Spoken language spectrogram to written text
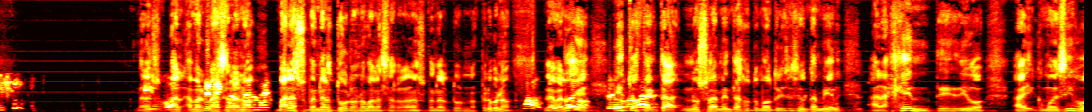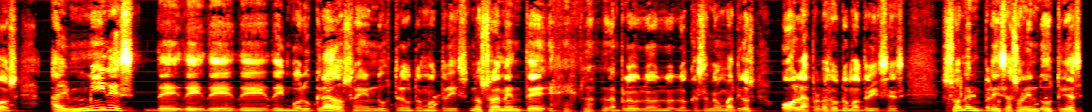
Y sí, Van a, Y vos van- a ver, van a tenés que cerrar, no, hacerle- van a suspender turnos, no van a cerrar, van a suspender turnos. Pero bueno, No, la verdad que esto afecta no solamente a automotrices, sino también a la gente. Digo, hay, como decís vos, hay miles de, de- de- de- de involucrados en la industria automotriz, no solamente la- lo- lo- lo- los que hacen neumáticos o las propias automotrices. Son empresas, son industrias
